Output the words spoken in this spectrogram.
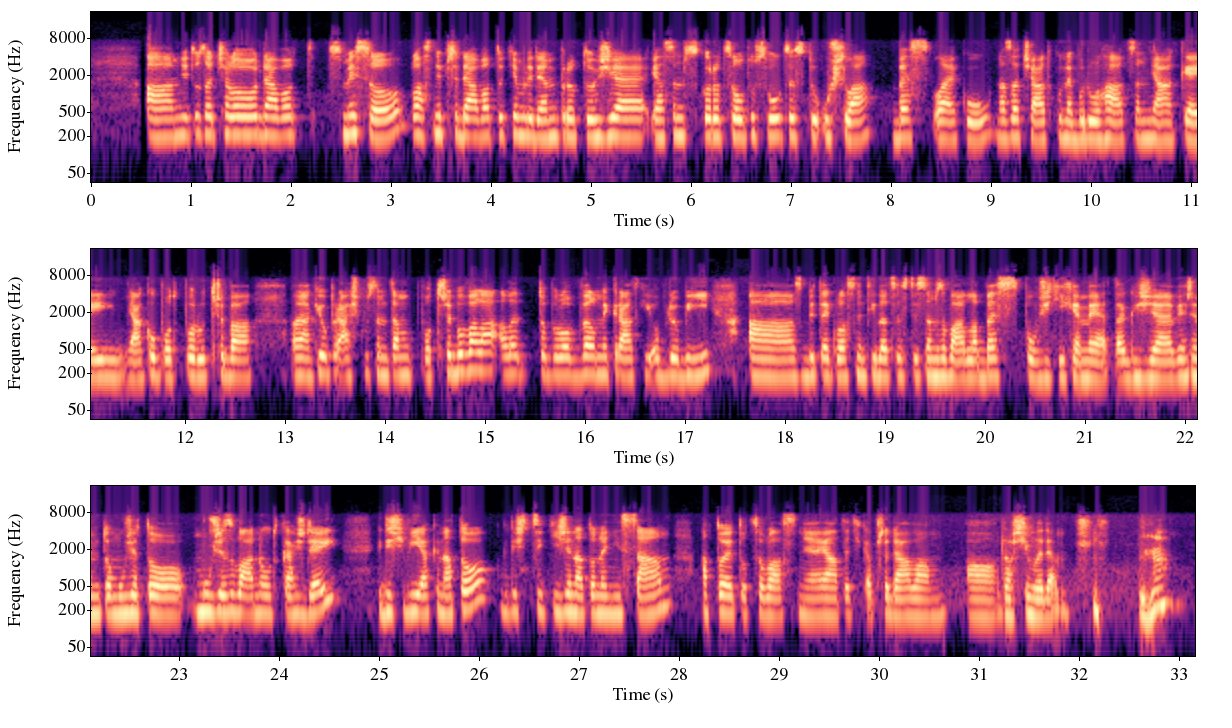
A mě to začalo dávat smysl vlastně předávat to těm lidem, protože já jsem skoro celou tu svou cestu ušla bez léku. Na začátku nebudu lhát, jsem nějaký, nějakou podporu, třeba eh, nějakého prášku jsem tam potřebovala, ale to bylo velmi krátký období a zbytek vlastně téhle cesty jsem zvládla bez použití chemie, takže věřím tomu, že to může zvládnout každý, když ví, jak na to, když cítí, že na to není sám a to je to, co vlastně já teďka předávám dalším lidem. Mm-hmm.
